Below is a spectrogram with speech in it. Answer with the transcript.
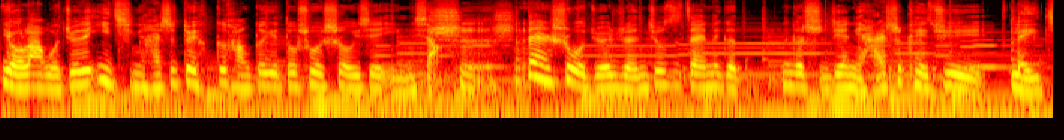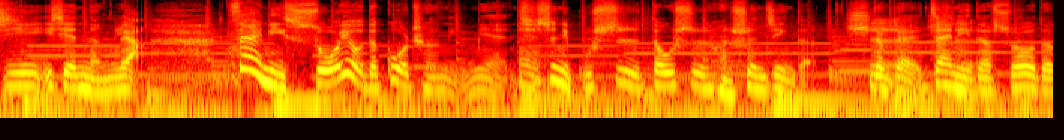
有啦，我觉得疫情还是对各行各业都是会受一些影响。是是，但是我觉得人就是在那个那个时间，你还是可以去累积一些能量。在你所有的过程里面，其实你不是都是很顺境的，是对不对？在你的所有的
